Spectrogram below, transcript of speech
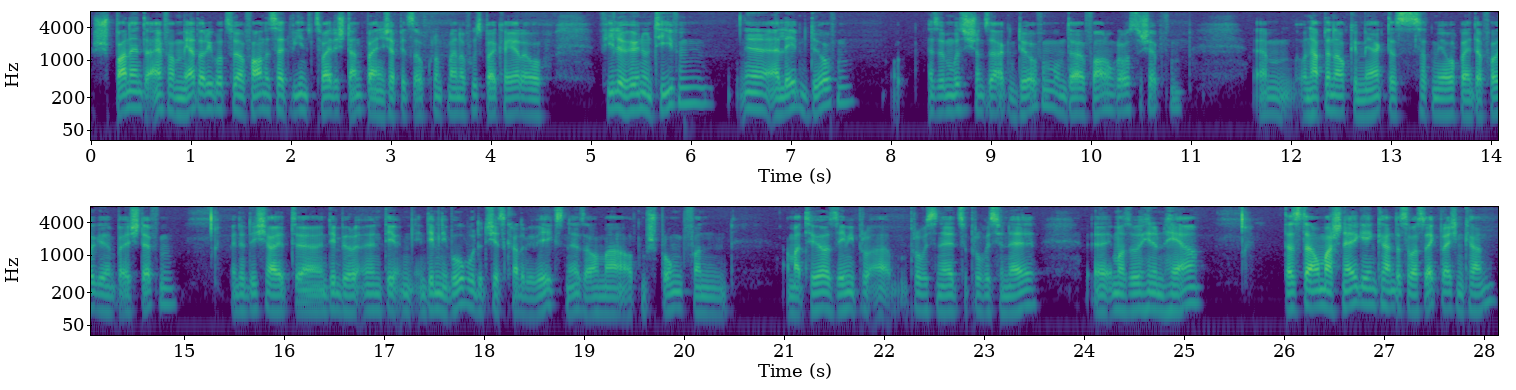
spannend, einfach mehr darüber zu erfahren. Es ist halt wie ein zweites Standbein. Ich habe jetzt aufgrund meiner Fußballkarriere auch viele Höhen und Tiefen äh, erleben dürfen. Also muss ich schon sagen, dürfen, um da Erfahrung rauszuschöpfen. Ähm, und habe dann auch gemerkt, das hat mir auch bei der Folge bei Steffen, wenn du dich halt äh, in, dem, in, dem, in dem Niveau, wo du dich jetzt gerade bewegst, ne, sagen wir mal auf dem Sprung von Amateur, semi-professionell äh, zu professionell, äh, immer so hin und her, dass es da auch mal schnell gehen kann, dass sowas wegbrechen kann.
